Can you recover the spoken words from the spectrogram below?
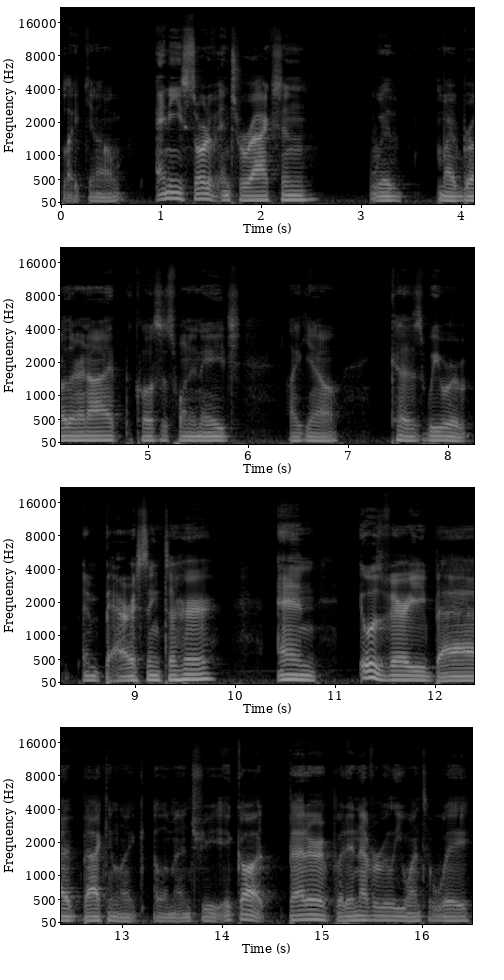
like you know any sort of interaction with my brother and I, the closest one in age, like you know, because we were embarrassing to her, and it was very bad back in like elementary. It got better, but it never really went away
